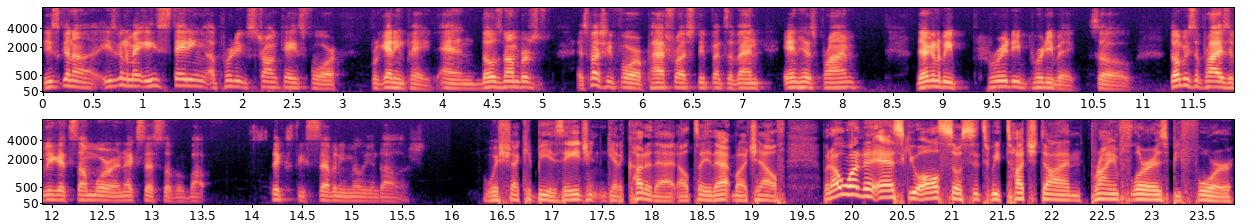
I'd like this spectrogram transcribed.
He's gonna he's gonna make he's stating a pretty strong case for for getting paid, and those numbers, especially for a pass rush defensive end in his prime, they're gonna be pretty pretty big. So don't be surprised if he gets somewhere in excess of about 60 70 million dollars Wish I could be his agent and get a cut of that. I'll tell you that much, Alf. But I wanted to ask you also, since we touched on Brian Flores before,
